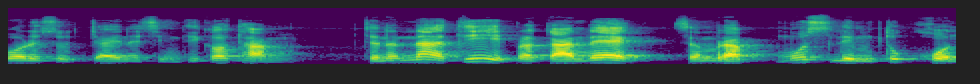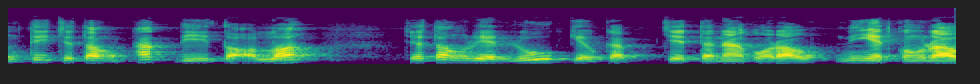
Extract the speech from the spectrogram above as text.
บริสุทธิ์ใจในสิ่งที่เขาทำฉะนั้นหน้าที่ประการแรกสำหรับมุสลิมทุกคนที่จะต้องพักดีต่ออัลลอฮ์จะต้องเรียนรู้เกี่ยวกับเจตนาของเรา เนียดของเรา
